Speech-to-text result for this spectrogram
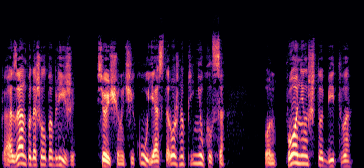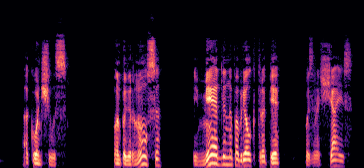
Казан подошел поближе, все еще на чеку, и осторожно принюхался. Он понял, что битва окончилась. Он повернулся и медленно побрел к тропе, возвращаясь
